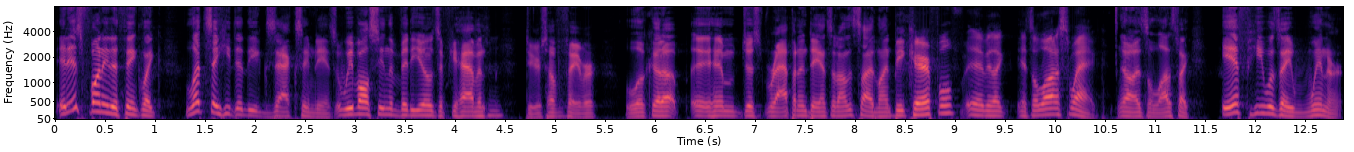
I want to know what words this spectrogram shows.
It is funny to think like, let's say he did the exact same dance. We've all seen the videos. If you haven't, mm-hmm. do yourself a favor, look it up. uh, Him just rapping and dancing on the sideline. Be careful. It'd be like it's a lot of swag. Oh, it's a lot of swag. if he was a winner,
